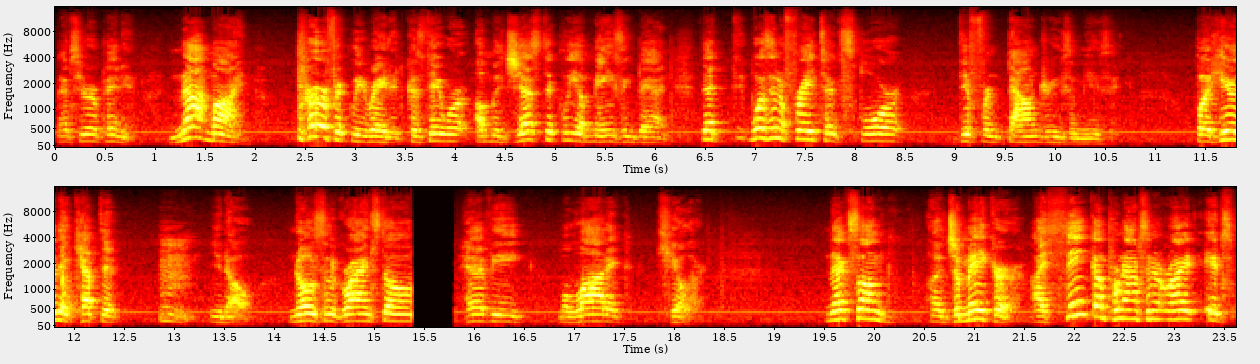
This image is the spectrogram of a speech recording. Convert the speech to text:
that's your opinion. Not mine perfectly rated because they were a majestically amazing band that wasn't afraid to explore different boundaries of music. But here they kept it, you know, nose to the grindstone, heavy, melodic, killer. Next song, uh, Jamaica. I think I'm pronouncing it right. It's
